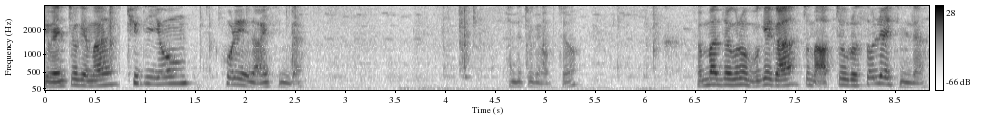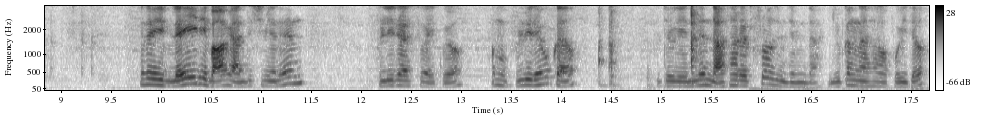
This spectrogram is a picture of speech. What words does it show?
왼쪽에만 QD용 홀이 나 있습니다. 반대쪽엔 없죠. 전반적으로 무게가 좀 앞쪽으로 쏠려 있습니다. 그래서 이 레일이 마음에 안 드시면은 분리를 할 수가 있고요. 한번 분리를 해볼까요? 이쪽에 있는 나사를 풀어주면 됩니다. 육각 나사가 보이죠?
